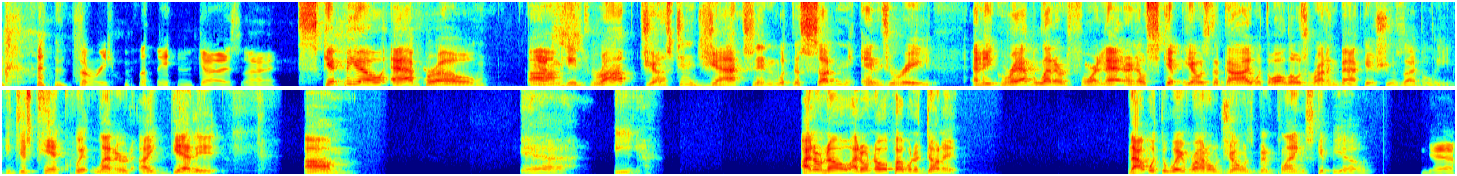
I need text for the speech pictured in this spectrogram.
Three million guys. All right. Scipio Afro, um, he dropped Justin Jackson with the sudden injury, and he grabbed Leonard Fournette. And I know Scipio is the guy with all those running back issues, I believe. He just can't quit Leonard. I get it. Um, yeah, he. I don't know. I don't know if I would have done it. Not with the way Ronald Jones been playing Scipio. Yeah.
